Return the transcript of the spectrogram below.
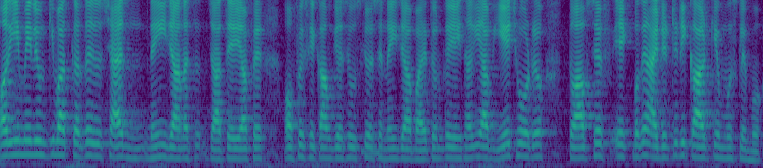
और ये मेनली उनकी बात करते हैं जो शायद नहीं जाना चाहते या फिर ऑफ़िस के काम की वजह से उसकी वजह से नहीं जा पाए तो उनका यही था कि आप ये छोड़ रहे हो तो आप सिर्फ़ एक बोलते हैं आइडेंटिटी कार्ड के मुस्लिम हो,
